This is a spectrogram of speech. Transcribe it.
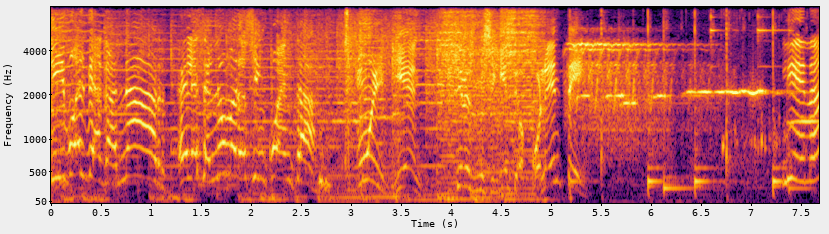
Y vuelve a ganar. Él es el número 50. Muy bien. ¿Quién es mi siguiente oponente? ¿Liena?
